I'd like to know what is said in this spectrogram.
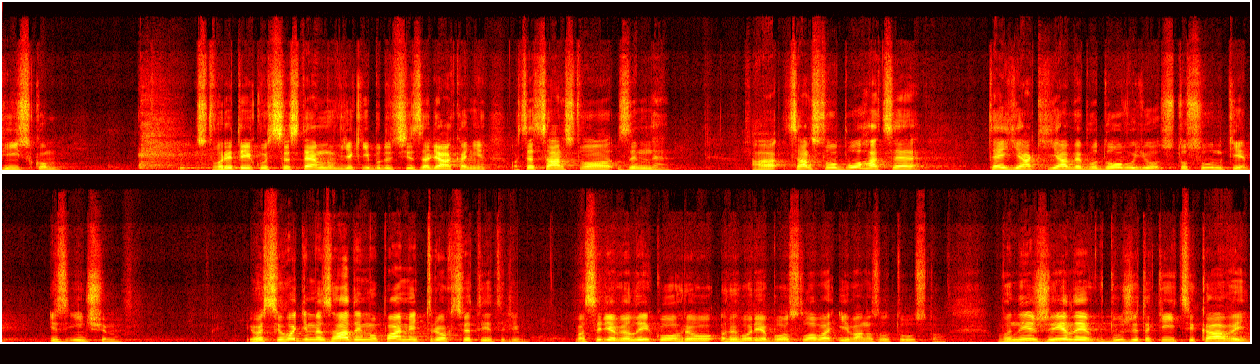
військом, створити якусь систему, в якій будуть всі залякані. Оце царство земне. А царство Бога це те, як я вибудовую стосунки із іншими. І ось сьогодні ми згадуємо пам'ять трьох святителів: Василія Великого, Григорія Богослова і Івана Златоустого. Вони жили в дуже такий цікавий,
